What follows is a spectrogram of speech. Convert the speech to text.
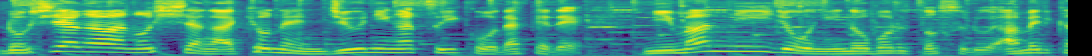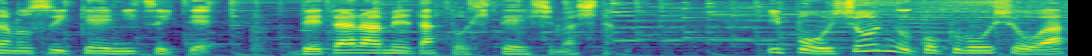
ロシア側の死者が去年12月以降だけで2万人以上に上るとするアメリカの推計についてデタラメだと否定しました。一方ショイグ国防相は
